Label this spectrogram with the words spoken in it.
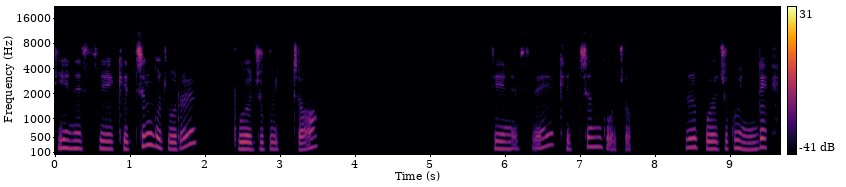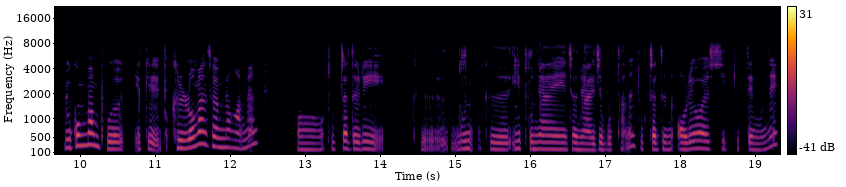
DNS의 계층 구조를 보여주고 있죠. DNS의 계층 구조를 보여주고 있는데 이것만 보여 이렇게 글로만 설명하면 어, 독자들이 그, 문, 그, 이 분야에 전혀 알지 못하는 독자들은 어려워할 수 있기 때문에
